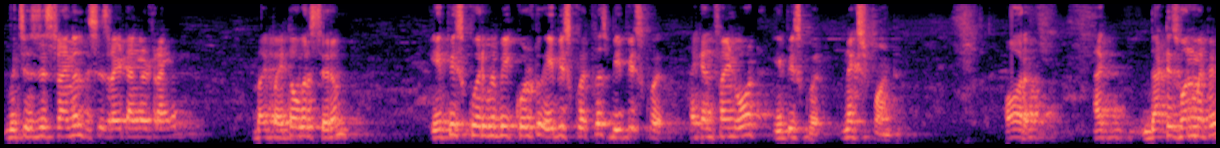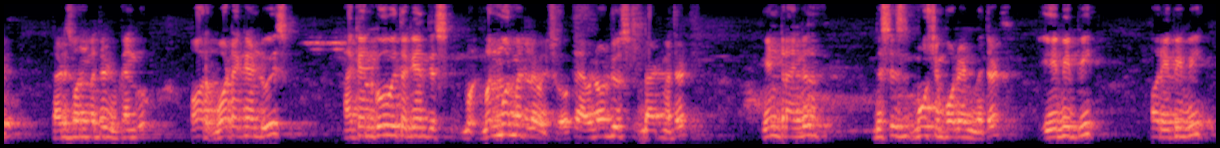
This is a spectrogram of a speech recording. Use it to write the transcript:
which is this triangle. This is right angle triangle. By Pythagoras theorem, AP square will be equal to AB square plus BP square. I can find what? AP square. Next point. Or I, that is one method. That is one method you can go. Or what I can do is I can go with again this one more method I will show. Okay, I will not use that method. In triangle, this is most important method. ABP or APB.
